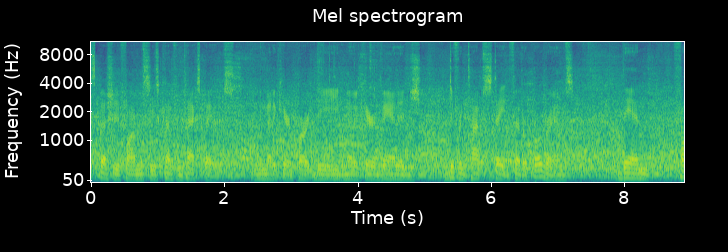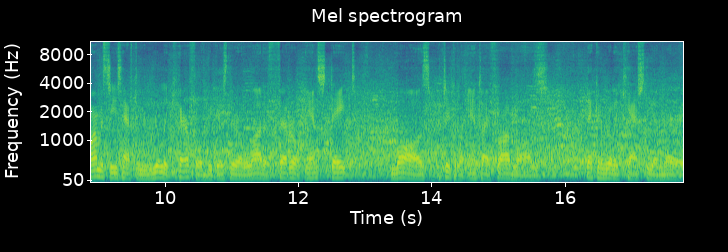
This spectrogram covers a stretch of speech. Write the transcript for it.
specialty pharmacies come from taxpayers. The medicare part d medicare advantage different types of state and federal programs then pharmacies have to be really careful because there are a lot of federal and state laws particularly anti-fraud laws that can really catch the unwary.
